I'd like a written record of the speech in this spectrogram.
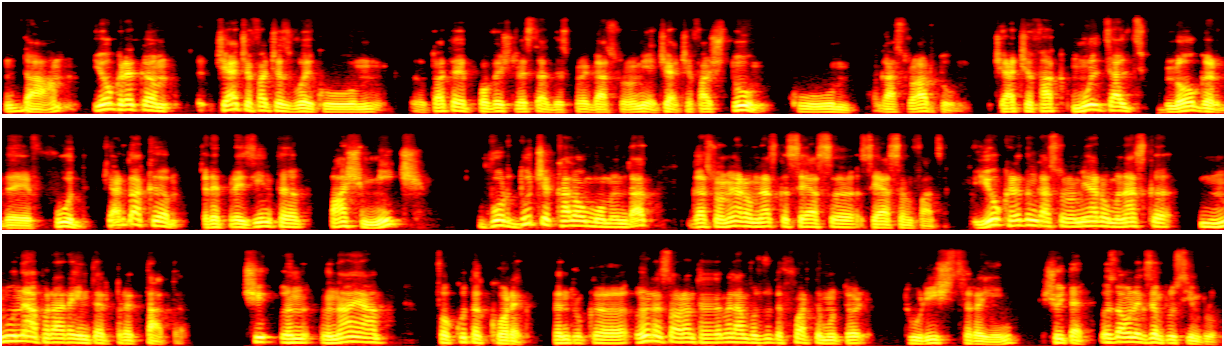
Da, eu cred că ceea ce faceți voi cu uh, toate poveștile astea despre gastronomie, ceea ce faci tu cu gastroartul, ceea ce fac mulți alți blogger de food, chiar dacă reprezintă pași mici, vor duce ca la un moment dat gastronomia românească să iasă, să iasă în față. Eu cred în gastronomia românească nu neapărat reinterpretată, ci în, în aia făcută corect. Pentru că în restaurantele mele am văzut de foarte multe ori turiști străini. Și uite, vă dau un exemplu simplu.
